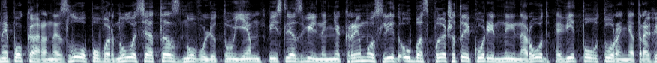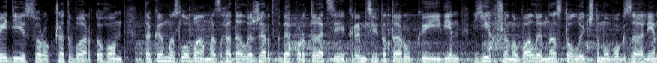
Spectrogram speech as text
Непокаране зло повернулося та знову лютує. Після звільнення Криму слід убезпечити корінний народ від повторення трагедії 44-го. Такими словами згадали жертв депортації кримських татар у Києві. Їх вшанували на столичному вокзалі.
